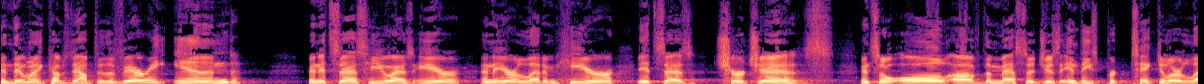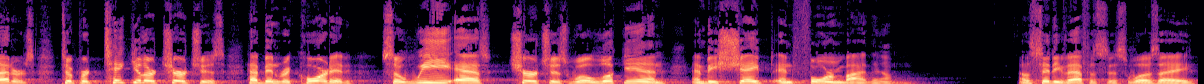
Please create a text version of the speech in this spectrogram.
And then when it comes down to the very end, and it says, he who has ear, an ear, let him hear, it says churches. And so all of the messages in these particular letters to particular churches have been recorded so we as churches will look in and be shaped and formed by them. Now, the city of Ephesus was a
